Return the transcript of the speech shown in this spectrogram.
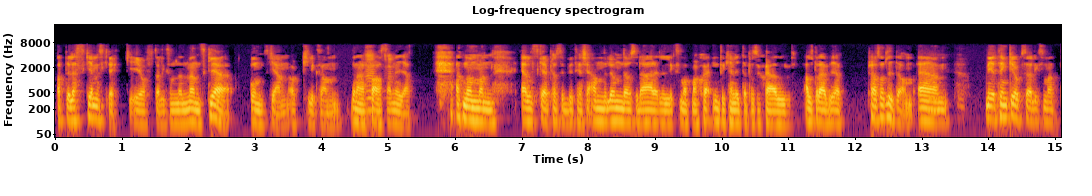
att det läskiga med skräck är ofta liksom den mänskliga ondskan och liksom den här Mm. fasan i att, att någon man älskar plötsligt beter sig annorlunda och sådär eller liksom att man inte kan lita på sig själv. Allt det där vi har pratat lite om. Ehm, men jag tänker också liksom att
